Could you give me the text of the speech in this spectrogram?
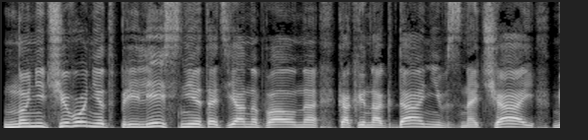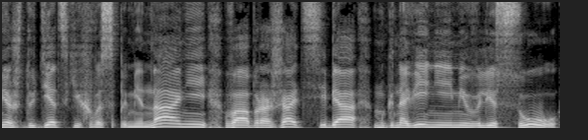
Но ничего нет прелестнее, Татьяна Павловна, как иногда невзначай между детских воспоминаний воображать себя мгновениями в лесу,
